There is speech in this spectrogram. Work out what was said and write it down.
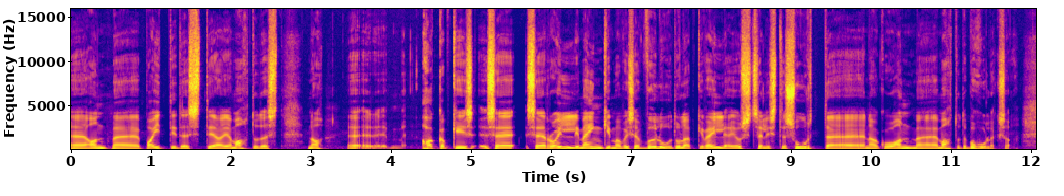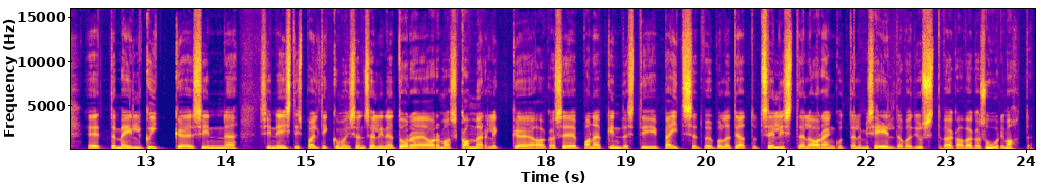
andmebaitidest ja, ja mahtudest, noh hakkabki see, see rolli mängima või see võlu tulebki välja just selliste suurte nagu andmemahtude puhul, eks ole. et meil kõik siin, siin Eestis, Baltikumis on selline tore, armas kammerlik, aga see paneb kindlasti päitsed võib-olla teatud sellistele arengutele, mis eeldavad just väga-väga suuri mahte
